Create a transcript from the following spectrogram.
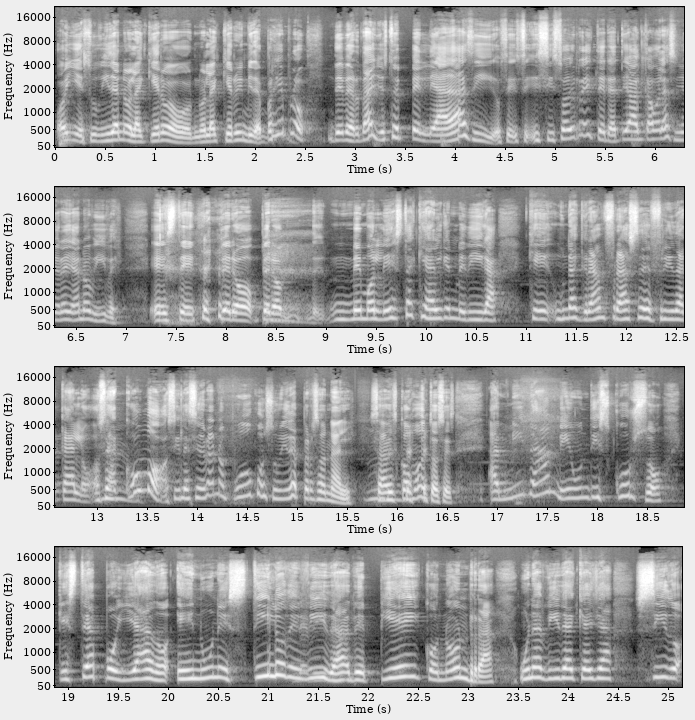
oye, su vida no la quiero, no la quiero invitar. Por ejemplo, de verdad, yo estoy peleada, si, o si, si, soy reiterativa, al cabo la señora ya no vive. Este, pero, pero me molesta que alguien me diga que una gran frase de Frida Kahlo. O sea, mm. ¿cómo? Si la señora no pudo con su vida personal, ¿sabes cómo? Entonces, a mí dame un discurso que esté apoyado en un estilo de, vida, de pie y con honra, una vida que haya sido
